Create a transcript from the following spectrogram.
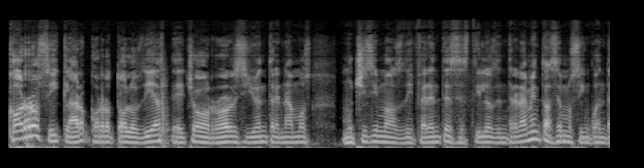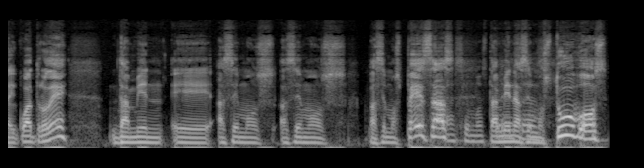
corro, sí, claro, corro todos los días. De hecho, Rorris y yo entrenamos muchísimos diferentes estilos de entrenamiento. Hacemos 54D, también eh, hacemos, hacemos, hacemos pesas, Hacemos también pesas. hacemos tubos,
